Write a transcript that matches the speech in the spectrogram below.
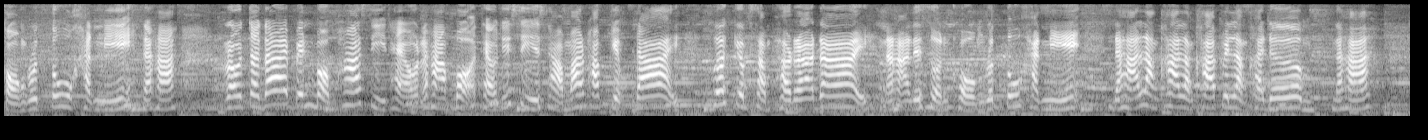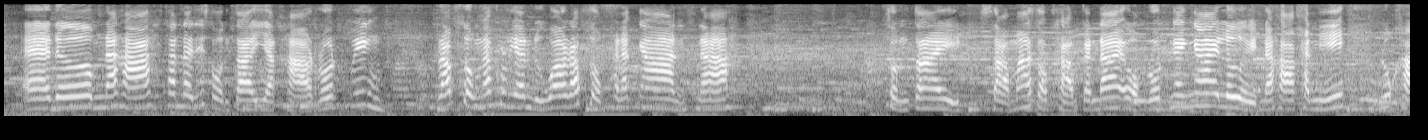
ของรถตู้คันนี้นะคะ เราจะได้เป็นเบาะผ้าสีแถวนะคะ เบาะแถวที่ 4 สามารถพับเก็บได้ เพื่อเก็บสัมภาระได้นะคะ ในส่วนของรถตู้คันนี้นะคะ หลังคาหลังคาเป็นหลังคาเดิมนะคะ แอร์เดิมนะคะ ท่านใดที่สนใจอยากหารถวิ่ง รับส่งนักเรียนหรือว่ารับส่งพนักงานนะคะสนใจสามารถสอบถามกันได้ออกรถง่าย ๆเลยนะคะคันนี้ลูกค้า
